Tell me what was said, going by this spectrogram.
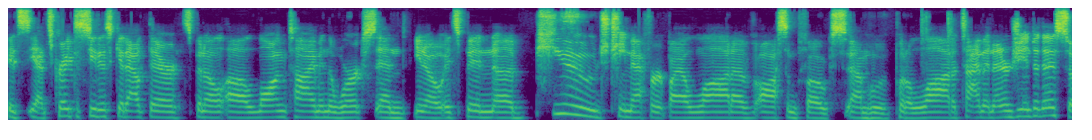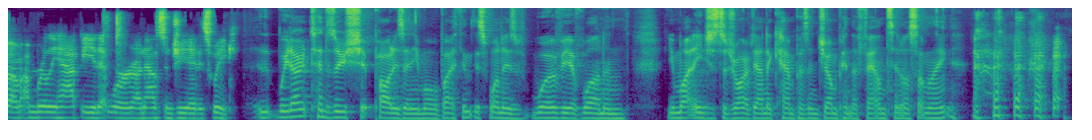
it's yeah, it's great to see this get out there. It's been a, a long time in the works, and you know, it's been a huge team effort by a lot of awesome folks um, who have put a lot of time and energy into this. So I'm, I'm really happy that we're announcing GA this week. We don't tend to do ship parties anymore, but I think this one is worthy of one, and you might need just to drive down to campus and jump in the fountain or something.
